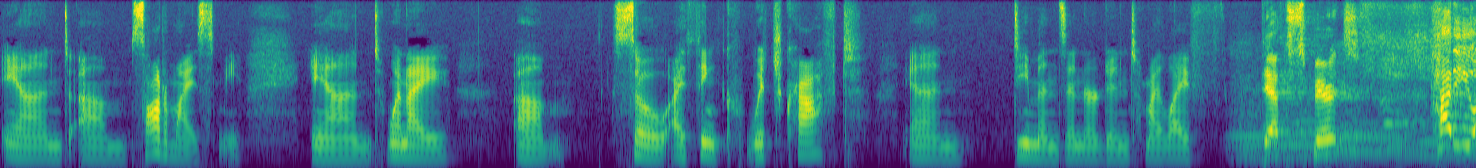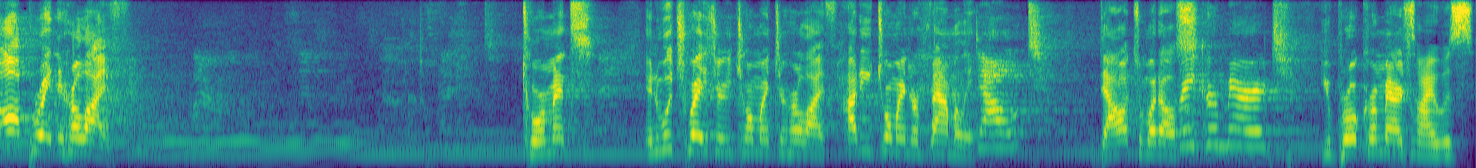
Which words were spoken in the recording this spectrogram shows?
and um, sodomized me. And when I, um, so I think witchcraft and demons entered into my life. Death spirits. How do you operate in her life? Torment. In which ways are you tormenting her life? How do you torment her family? Doubt, Doubt and what else? break her marriage. You broke her marriage. So I was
